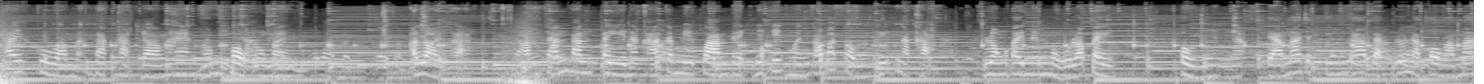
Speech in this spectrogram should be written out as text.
ใช้กัวเหมือนผักกาดดองแห้งเขาโปะลงไป อร่อยค่ะสามชั้นพันปีนะคะ จะมีความเผ็ดนิดๆเหมือนเขาผสมพริกนะคะ ลงไปในหมูแล้วไปตุ๋นอย่างเงี้ยเดี๋ยวอาม่าจะกินข้าวแบบรุ่นอากงอาม่า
